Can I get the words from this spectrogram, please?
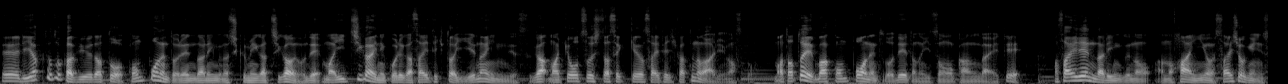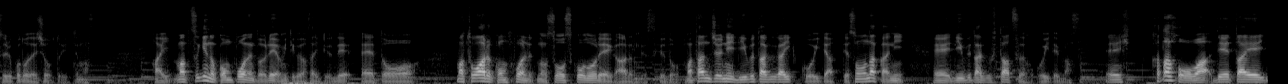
えー、 React とか Vue だとコンポーネントレンダリングの仕組みが違うので、まあ、一概にこれが最適とは言えないんですが、まあ、共通した設計の最適化というのがありますと。まあ、例えば、コンポーネントとデータの依存を考えて、ま、再レンダリングのあの範囲を最小限にすることでしょうと言ってます。はいまあ、次のコンポーネントの例を見てくださいというで、えーとまあ、とあるコンポーネントのソースコード例があるんですけど、まあ、単純に div タグが1個置いてあって、その中に、えー、div タグ2つ置いています。えー、片方はデータ A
